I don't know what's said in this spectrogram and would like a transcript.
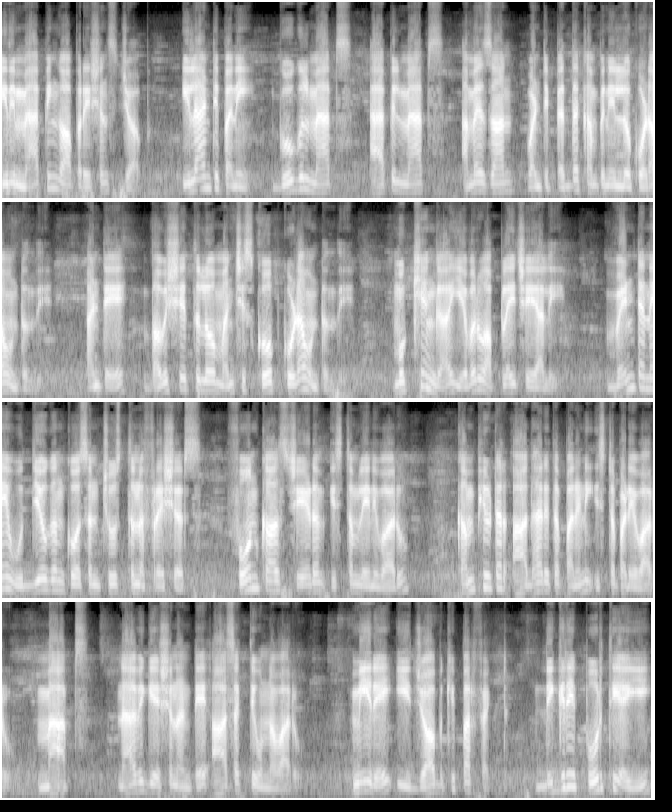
ఇది మ్యాపింగ్ ఆపరేషన్స్ జాబ్. ఇలాంటి పని Google maps Apple maps Amazon వంటి పెద్ద కంపెనీల్లో కూడా ఉంటుంది. అంటే భవిష్యత్తులో మంచి స్కోప్ కూడా ఉంటుంది. ముఖ్యంగా ఎవరు అప్లై చేయాలి? వెంటనే ఉద్యోగం కోసం చూస్తున్న ఫ్రెషర్స్ ఫోన్ కాల్స్ చేయడం ఇష్టం లేని వారు కంప్యూటర్ ఆధారిత పనిని ఇష్టపడేవారు మ్యాప్స్ నావిగేషన్ అంటే ఆసక్తి ఉన్నవారు. మీరే ఈ జాబ్కి పర్ఫెక్ట్. డిగ్రీ పూర్తి అయ్యి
